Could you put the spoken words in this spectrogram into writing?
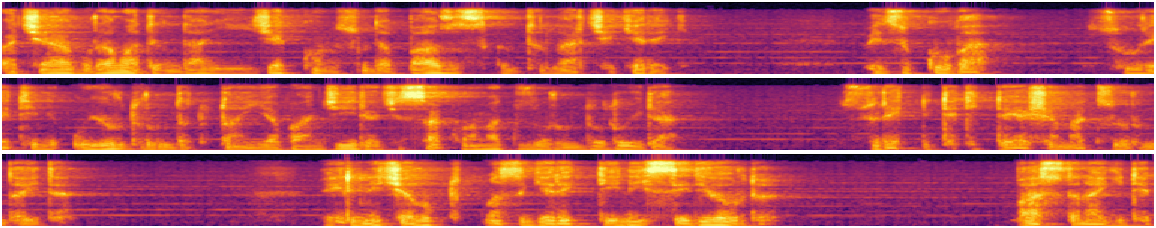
açığa vuramadığından yiyecek konusunda bazı sıkıntılar çekerek ve Zukuba suretini uyur durumda tutan yabancı ilacı saklamak zorunluluğuyla sürekli tetikte yaşamak zorundaydı. Elini çabuk tutması gerektiğini hissediyordu. Boston'a gidip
